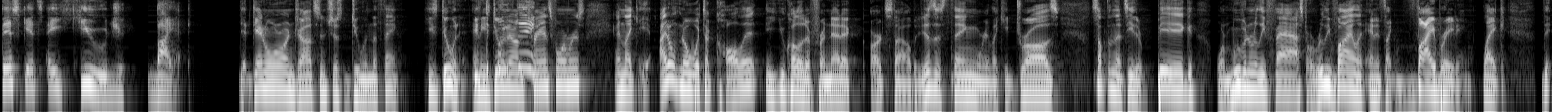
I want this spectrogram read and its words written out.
This gets a huge buy it. Yeah, Daniel Warren Johnson's just doing the thing. He's doing it, and He's he's, doing, doing it on thing. Transformers. And like, I don't know what to call it. You call it a frenetic art style, but he does this thing where like he draws something that's either big or moving really fast or really violent, and it's like vibrating, like the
